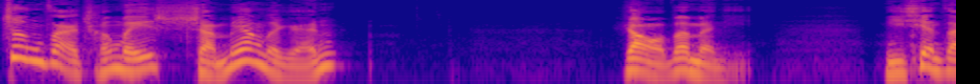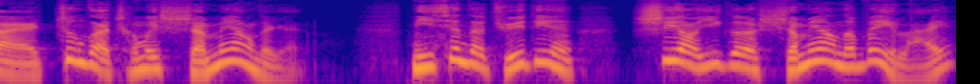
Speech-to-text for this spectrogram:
正在成为什么样的人。让我问问你，你现在正在成为什么样的人？你现在决定是要一个什么样的未来？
